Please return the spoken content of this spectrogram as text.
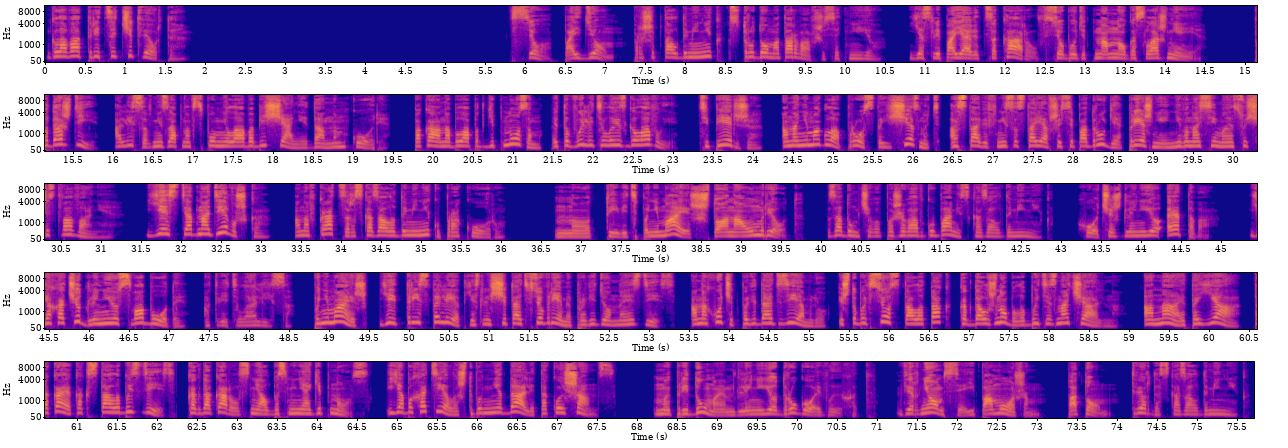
Глава тридцать четвертая «Все, пойдем», — прошептал Доминик, с трудом оторвавшись от нее. «Если появится Карл, все будет намного сложнее». «Подожди», — Алиса внезапно вспомнила об обещании данном Коре. Пока она была под гипнозом, это вылетело из головы. Теперь же она не могла просто исчезнуть, оставив несостоявшейся подруге прежнее невыносимое существование. «Есть одна девушка!» Она вкратце рассказала Доминику про Кору. «Но ты ведь понимаешь, что она умрет!» Задумчиво пожевав губами, сказал Доминик. «Хочешь для нее этого?» «Я хочу для нее свободы», — ответила Алиса. «Понимаешь, ей триста лет, если считать все время, проведенное здесь. Она хочет повидать землю, и чтобы все стало так, как должно было быть изначально. Она — это я, такая, как стала бы здесь, когда Карл снял бы с меня гипноз. И я бы хотела, чтобы мне дали такой шанс. Мы придумаем для нее другой выход. Вернемся и поможем. Потом, — твердо сказал Доминик.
